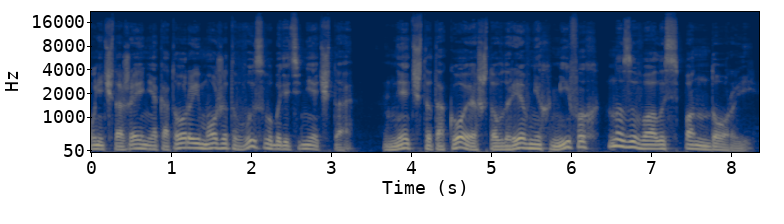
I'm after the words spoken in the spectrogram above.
уничтожение которой может высвободить нечто. Нечто такое, что в древних мифах называлось Пандорой.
